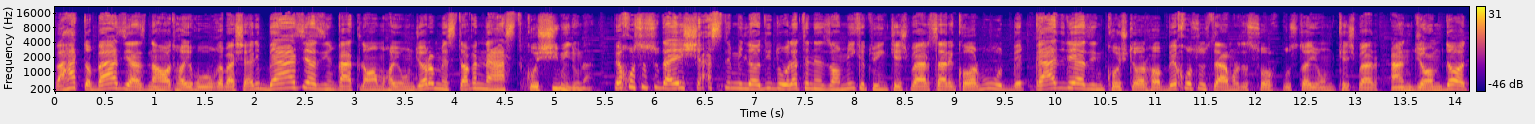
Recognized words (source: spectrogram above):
و حتی بعضی از نهادهای حقوق بشری بعضی از این قتل عام های اونجا رو مستاق نست کشی می‌دونن. به خصوص تو دهه 60 میلادی دولت نظامی که تو این کشور سر کار بود به قدری از این کشتارها به خصوص در مورد سرخپوستای اون کشور انجام داد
